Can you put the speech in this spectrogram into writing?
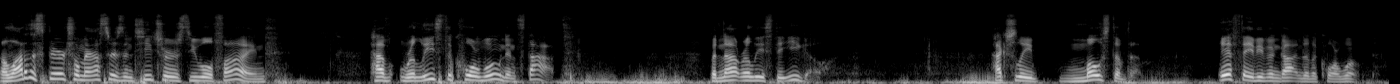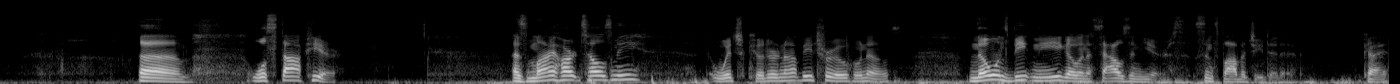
A lot of the spiritual masters and teachers you will find have released the core wound and stopped, but not released the ego. Actually, most of them, if they've even gotten to the core wound um, we'll stop here. As my heart tells me, which could or not be true, who knows, no one's beaten the ego in a thousand years since Babaji did it. Okay?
